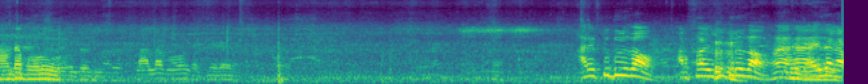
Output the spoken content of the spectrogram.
লালটা বড়। লালটা বড়। আর একটু দূরে যাও। আর ছয় ইঞ্চি দূরে যাও। হ্যাঁ হ্যাঁ এই জায়গা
